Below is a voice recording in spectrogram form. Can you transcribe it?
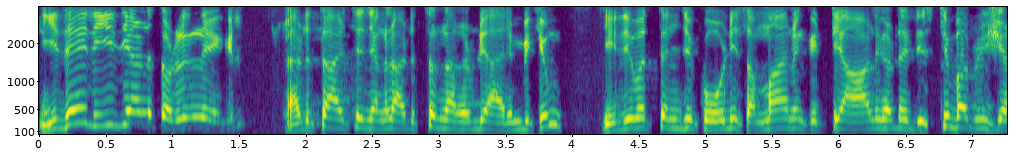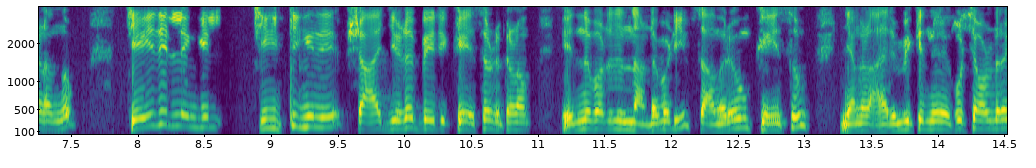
ഇതേ രീതിയാണ് തുടരുന്നതെങ്കിൽ അടുത്ത ആഴ്ച ഞങ്ങൾ അടുത്ത നടപടി ആരംഭിക്കും. ഇരുപത്തഞ്ച് കോടി സമ്മാനം കിട്ടിയ ആളുകളുടെ ലിസ്റ്റ് പബ്ലിഷ് ചെയ്യണമെന്നും ചെയ്തില്ലെങ്കിൽ ചീറ്റിങ്ങിന് ഷാജിയുടെ പേര് കേസെടുക്കണം എന്ന് പറഞ്ഞ നടപടിയും സമരവും കേസും ഞങ്ങൾ ആരംഭിക്കുന്നതിനെ കുറിച്ച് വളരെ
